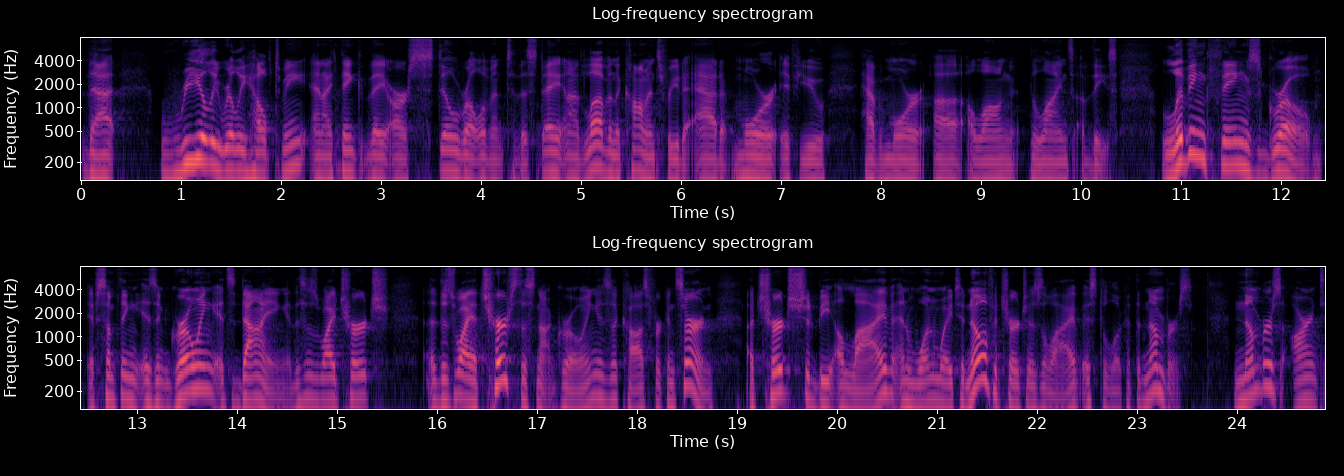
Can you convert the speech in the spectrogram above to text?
that really, really helped me. And I think they are still relevant to this day. And I'd love in the comments for you to add more if you have more uh, along the lines of these. Living things grow. If something isn't growing, it's dying. This is why church. Uh, this is why a church that's not growing is a cause for concern. A church should be alive, and one way to know if a church is alive is to look at the numbers. Numbers aren't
